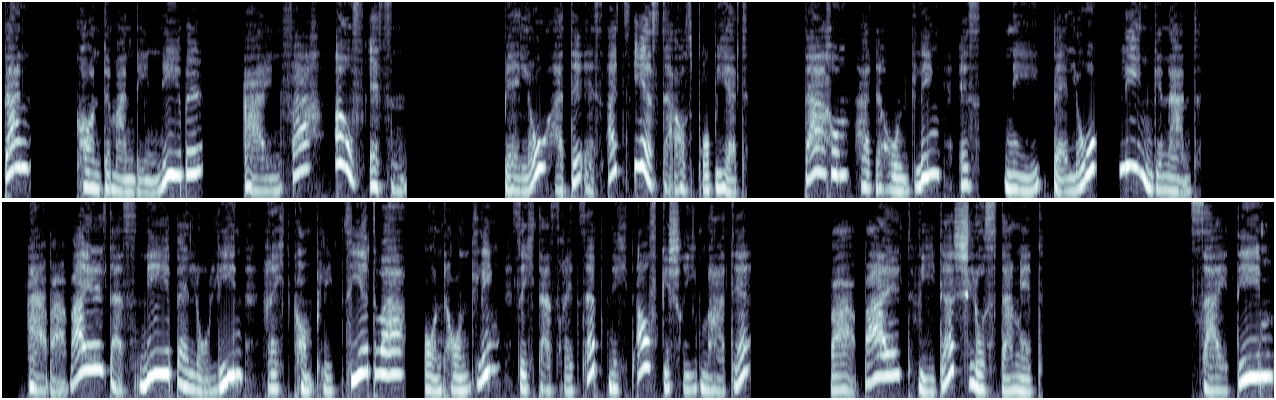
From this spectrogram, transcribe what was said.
Dann konnte man den Nebel einfach aufessen. Bello hatte es als erster ausprobiert. Darum hatte Hundling es Nebellolin genannt. Aber weil das Nebellolin recht kompliziert war und Hundling sich das Rezept nicht aufgeschrieben hatte, war bald wieder Schluss damit. Seitdem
